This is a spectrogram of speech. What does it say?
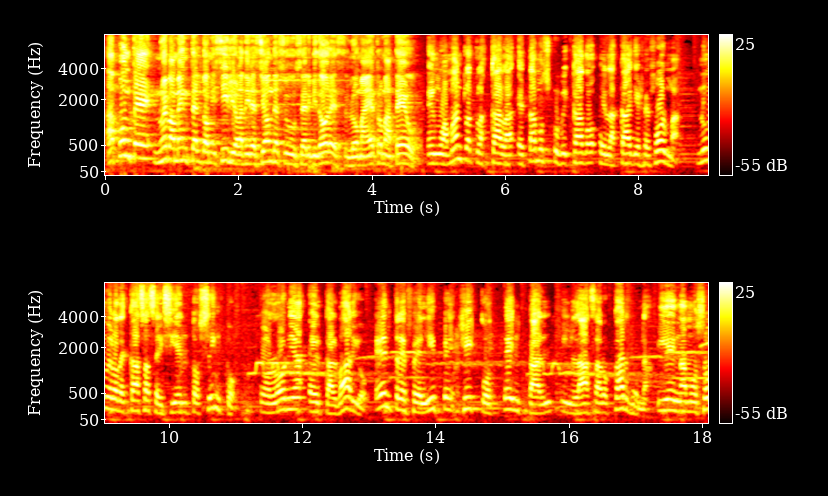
Apunte nuevamente el domicilio, la dirección de sus servidores, lo maestro Mateo. En Huamantla, Tlaxcala, estamos ubicados en la calle Reforma, número de casa 605, Colonia El Calvario, entre Felipe Jicotencal y Lázaro Cárdenas. Y en Amozó,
